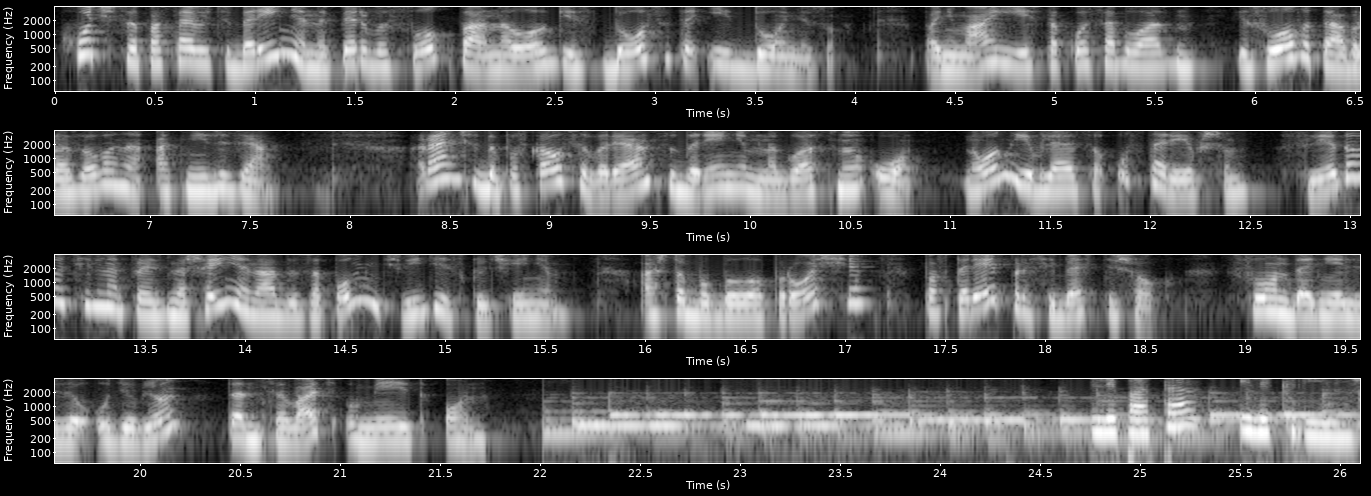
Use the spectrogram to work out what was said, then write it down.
Хочется поставить ударение на первый слог по аналогии с досыта и донизу. Понимаю, есть такой соблазн. И слово-то образовано от нельзя. Раньше допускался вариант с ударением на гласную «о», но он является устаревшим. Следовательно, произношение надо запомнить в виде исключения. А чтобы было проще, повторяй про себя стишок. Слон да нельзя удивлен, танцевать умеет он. Лепота или кринж?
